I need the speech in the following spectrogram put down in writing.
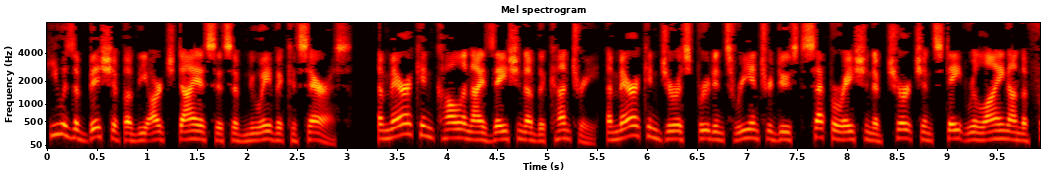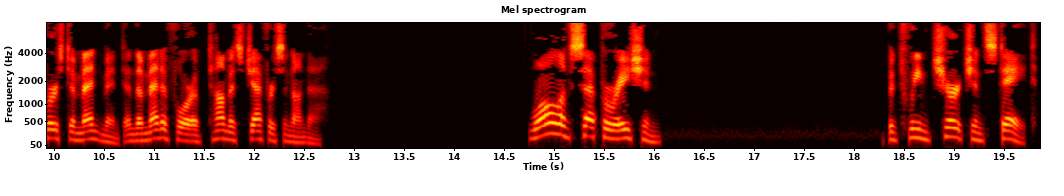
He was a bishop of the Archdiocese of Nueva Caceres. American colonization of the country, American jurisprudence reintroduced separation of church and state relying on the First Amendment and the metaphor of Thomas Jefferson on the wall of separation between church and state.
